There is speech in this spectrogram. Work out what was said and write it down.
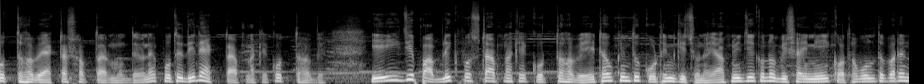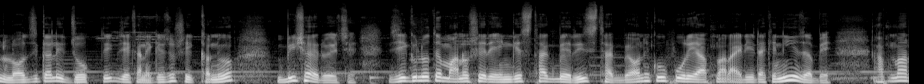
করতে হবে একটা সপ্তাহের মধ্যে মানে প্রতিদিন একটা আপনাকে করতে হবে। এই যে পাবলিক পোস্টটা আপনাকে করতে হবে, এটাও কিন্তু কঠিন কিছু নয়। আপনি যে কোনো বিষয় নিয়েই কথা বলতে পারেন লজিক্যালি যৌক্তিক যেখানে কিছু শিক্ষণীয় বিষয় রয়েছে, যেগুলোতে মানুষের এঙ্গেজ থাকবে রিচ থাকবে, অনেক উপরে আপনার আইডিটাকে নিয়ে যাবে। আপনার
